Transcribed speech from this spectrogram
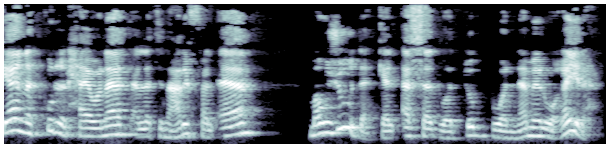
كانت كل الحيوانات التي نعرفها الآن موجودة كالأسد والدب والنمر وغيرها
